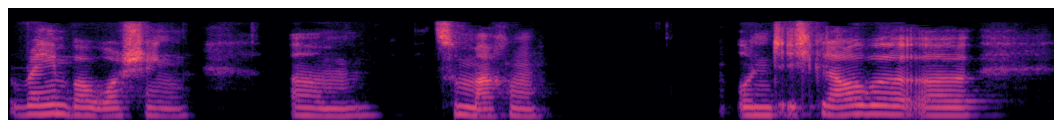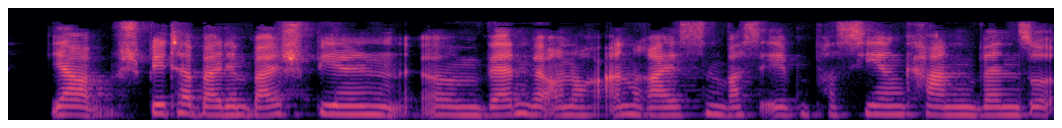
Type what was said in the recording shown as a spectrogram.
Rainbow Washing ähm, zu machen. Und ich glaube, äh, ja, später bei den Beispielen ähm, werden wir auch noch anreißen, was eben passieren kann, wenn so,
